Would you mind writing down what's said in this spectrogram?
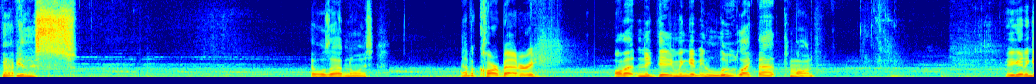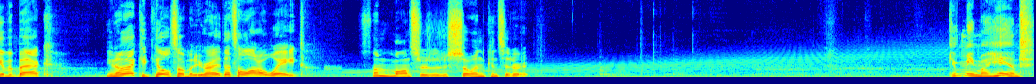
Fabulous. What was that noise? I have a car battery. All that didn't even get me loot like that? Come on. Are you gonna give it back? You know that could kill somebody, right? That's a lot of weight. Some monsters are just so inconsiderate. Give me my hand.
